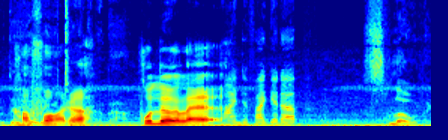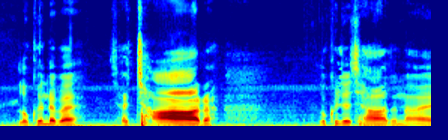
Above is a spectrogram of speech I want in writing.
What the How hell are far, you huh? talking about? พูดเรื่องอะไร Mind if I get up? Slowly. ลุกขึ้นได้ไหมช้าช้าๆนะลุกขึ้นช้าช้าๆตัวไหนอย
